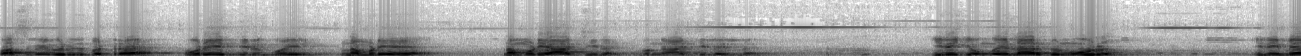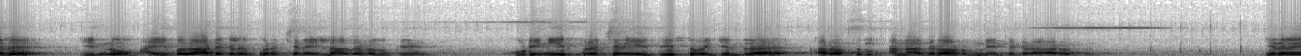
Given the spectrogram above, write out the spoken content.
பசுமை விருது பெற்ற ஒரே திருக்கோயில் நம்முடைய நம்முடைய ஆட்சியில இவங்க ஆட்சியில இல்ல. இன்னைக்கு உங்க எல்லாருக்கும் நூறு. இனிமேல இன்னும் ஐம்பது ஆண்டுகளுக்கு பிரச்சனை இல்லாத அளவுக்கு குடிநீர் பிரச்சனையை தீர்த்து வைக்கின்ற அரசும் அண்ணா திராவிட முன்னேற்ற கழக அரசு. எனவே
